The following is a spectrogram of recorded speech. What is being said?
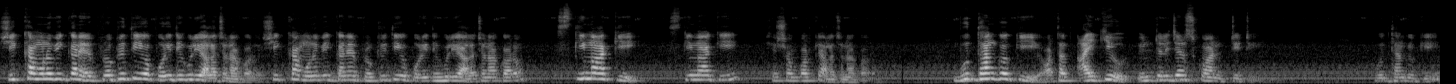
শিক্ষা মনোবিজ্ঞানের প্রকৃতি ও পরিধিগুলি আলোচনা করো। শিক্ষা মনোবিজ্ঞানের প্রকৃতি ও পরিধিগুলি আলোচনা করো। স্কিমা কি? স্কিমা কি? সে সম্পর্কে আলোচনা করো। বুদ্ধাঙ্ক কি? অর্থাৎ আইকিউ ইন্টেলিজেন্স কোয়ান্টিটি বুদ্ধাঙ্ক কি?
